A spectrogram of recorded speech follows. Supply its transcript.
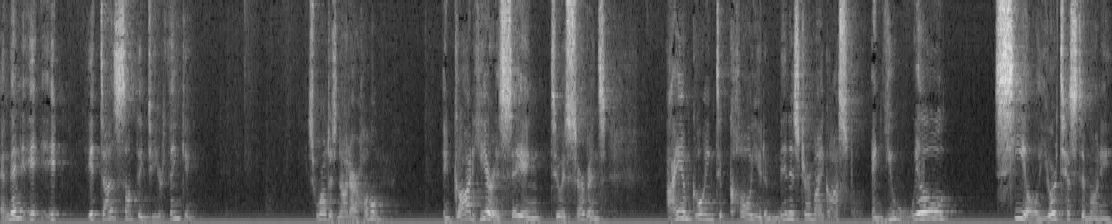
And then it, it, it does something to your thinking. This world is not our home. And God here is saying to his servants, I am going to call you to minister my gospel, and you will seal your testimony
